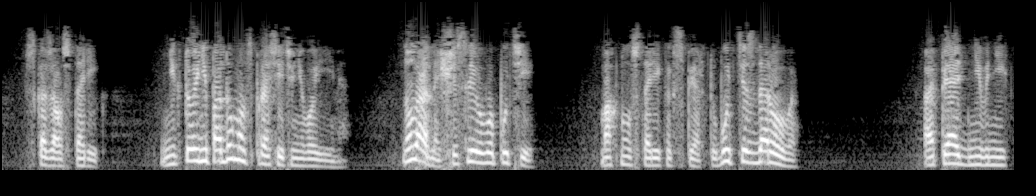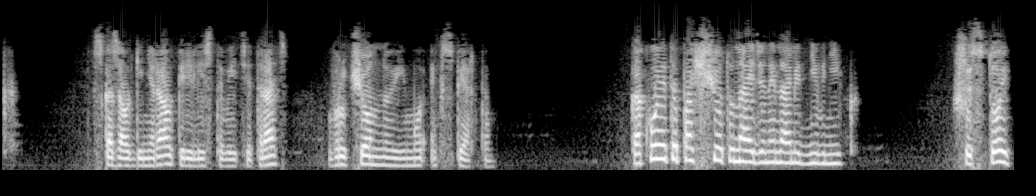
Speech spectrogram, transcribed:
— сказал старик. Никто и не подумал спросить у него имя. «Ну ладно, счастливого пути», — махнул старик эксперту. «Будьте здоровы». «Опять дневник», — сказал генерал, перелистывая тетрадь, врученную ему экспертом. Какой это по счету найденный нами дневник? Шестой,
